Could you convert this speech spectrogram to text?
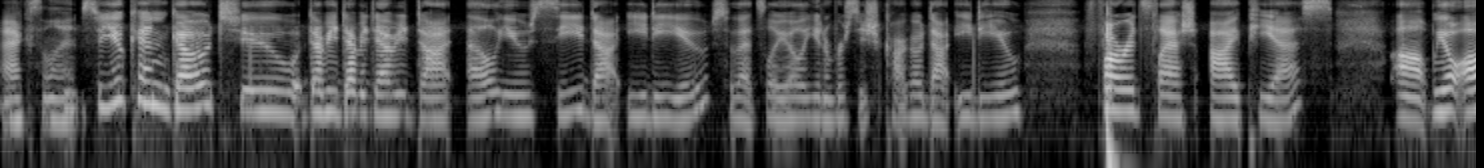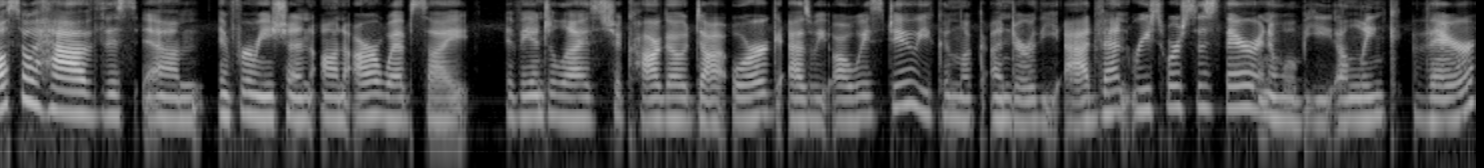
Excellent. So you can go to www.luc.edu. So that's Loyola University Chicago.edu forward slash IPS. Uh, we'll also have this um, information on our website, evangelizechicago.org. As we always do, you can look under the Advent resources there, and it will be a link there.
